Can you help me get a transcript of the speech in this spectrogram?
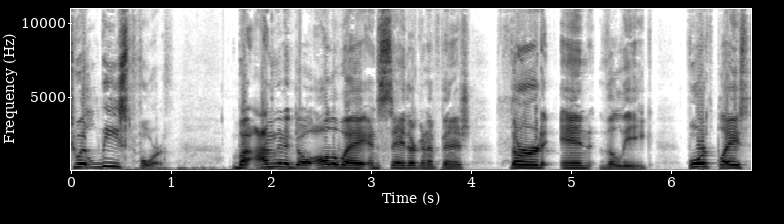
to at least fourth. But I'm going to go all the way and say they're going to finish third in the league. Fourth place,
